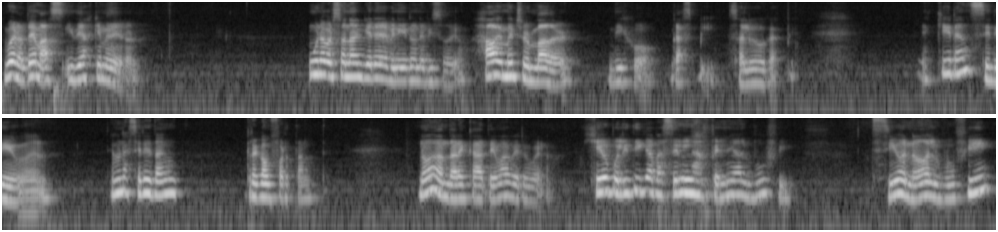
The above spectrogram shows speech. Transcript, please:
Bueno, temas, ideas que me dieron. Una persona quiere venir a un episodio. How I Met Your Mother, dijo Gaspi. Saludos, Gaspi. Es que gran serie, man. Es una serie tan reconfortante. No voy a andar en cada tema, pero bueno. Geopolítica para hacer la pelea al Buffy. ¿Sí o no? El Buffy,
